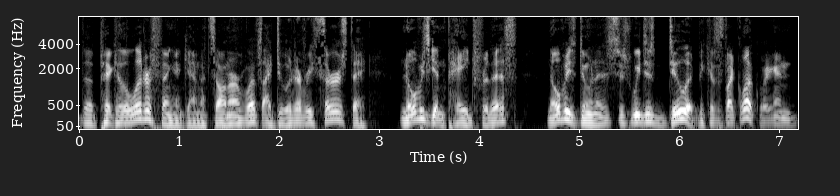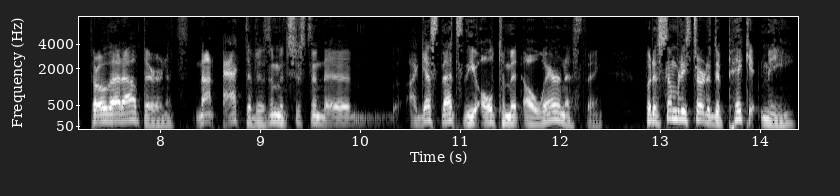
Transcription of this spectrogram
the pick of the litter thing again. It's on our website. I do it every Thursday. Nobody's getting paid for this. Nobody's doing it. It's just we just do it because it's like, look, we can throw that out there, and it's not activism. It's just an, uh, I guess that's the ultimate awareness thing. But if somebody started to pick at me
